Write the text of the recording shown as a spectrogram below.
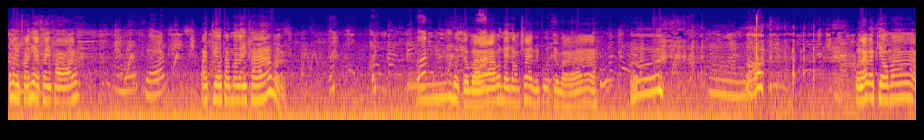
อะไรคะเนี่ยใครคะอเชฟอาเกียวทำอะไรครับอะอึดอืมพูดจะว่าคนใดน้องใช่ไหมพูดจะว่าโอ๊ยว่ารักอาเกียวมาก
